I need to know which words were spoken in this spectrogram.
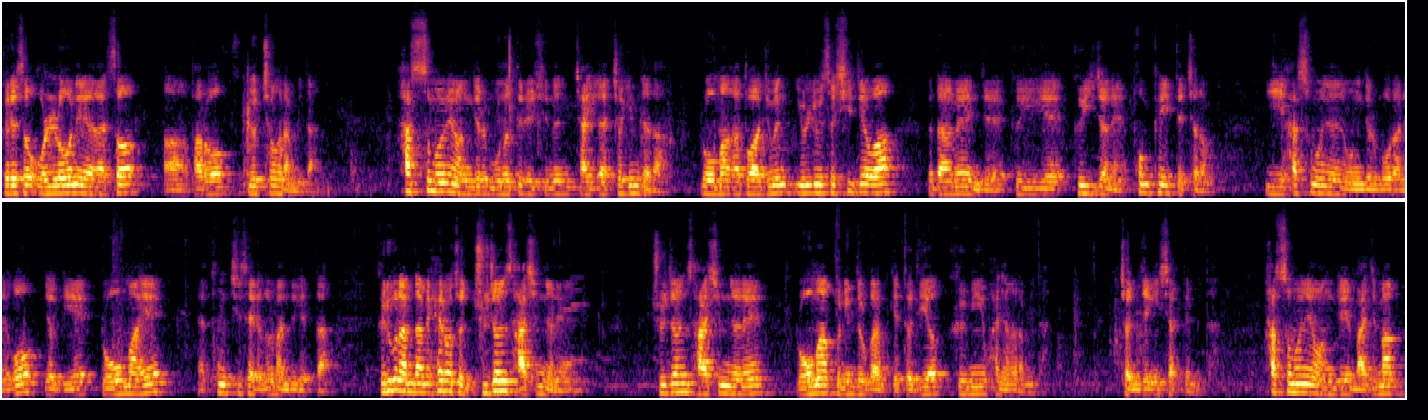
그래서 원로원에 가서 어, 바로 요청을 합니다. 하스모니 왕조를 무너뜨릴 수 있는 자기가 적임자다. 로마가 도와주면 율리우스 시제와 그 다음에 이제 그 이에 그 이전에 폼페이 때처럼 이 하스모니 왕조를 몰아내고 여기에 로마의 통치 세력을 만들겠다. 그리고 난 다음에 헤롯은 주전 40년에 주전 40년에 로마 군인들과 함께 드디어 금이 환영을 합니다. 전쟁이 시작됩니다. 하스모니 왕조의 마지막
